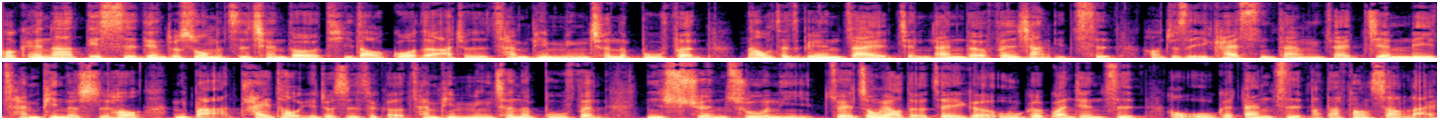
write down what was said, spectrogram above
OK，那第四点就是我们之前都有提到过的啊，就是产品名称的部分。那我在这边再简单的分享一次，好，就是一开始当你在建立产品的时候，你把 title，也就是这个产品名称的部分，你选出你最重要的这一个五个关键字哦，五个单字，把它放上来。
